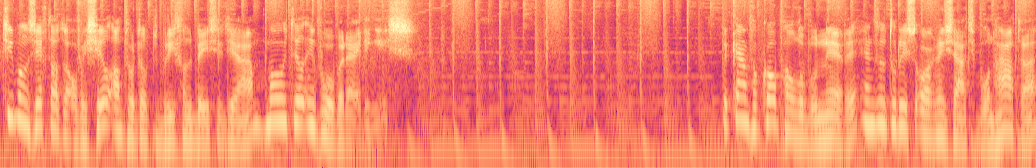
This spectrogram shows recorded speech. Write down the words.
Tielman zegt dat een officieel antwoord op de brief van de BCTA momenteel in voorbereiding is. De Kamer van Koophandel Bonaire en de toeristenorganisatie Bonhata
